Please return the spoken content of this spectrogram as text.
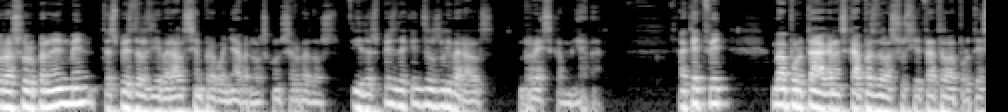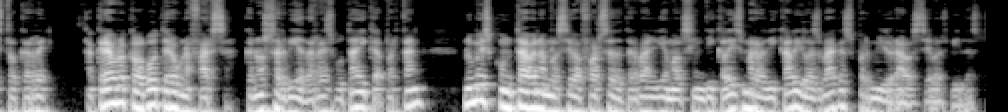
Però, sorprenentment, després dels liberals sempre guanyaven els conservadors, i després d'aquests els liberals res canviava. Aquest fet va portar a grans capes de la societat a la protesta al carrer, a creure que el vot era una farsa, que no servia de res votar i que, per tant, només comptaven amb la seva força de treball i amb el sindicalisme radical i les vagues per millorar les seves vides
